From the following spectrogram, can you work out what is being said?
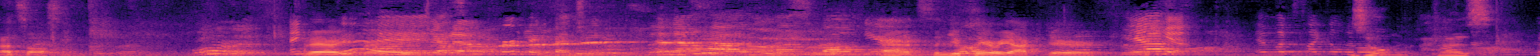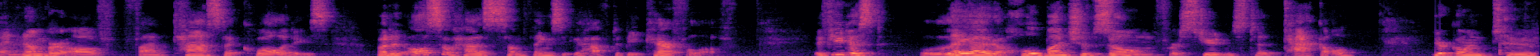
That's awesome. Very, very good. Yes, perfect, Benji. And now have a ball here. And it's the nuclear reactor. Yeah. It looks like a little. Zome has a number of fantastic qualities, but it also has some things that you have to be careful of. If you just lay out a whole bunch of Zome for students to tackle, you're going to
